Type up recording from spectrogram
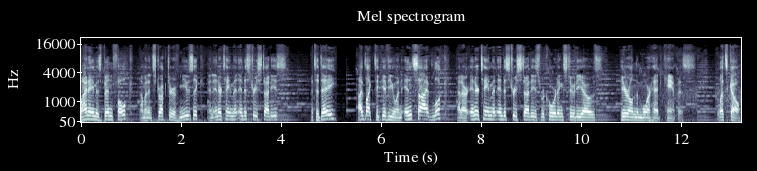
My name is Ben Folk. I'm an instructor of music and entertainment industry studies. And today, I'd like to give you an inside look at our entertainment industry studies recording studios here on the Moorhead campus. Let's go.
